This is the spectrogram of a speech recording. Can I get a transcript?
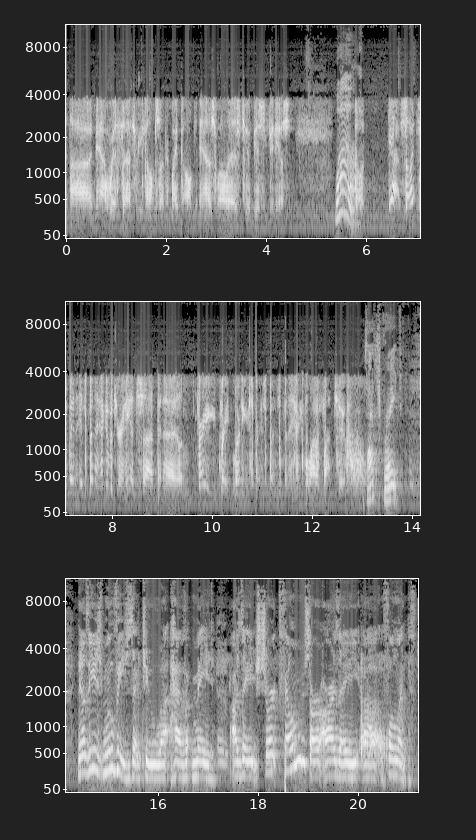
Uh, now with uh, three films under my belt, as well as two music videos. Wow. So, yeah, so it's been it's been a heck of a journey. It's uh, been a very great learning experience, but it's been a heck of a lot of fun too. That's great. Now, these movies that you uh, have made, are they short films or are they uh, full length?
